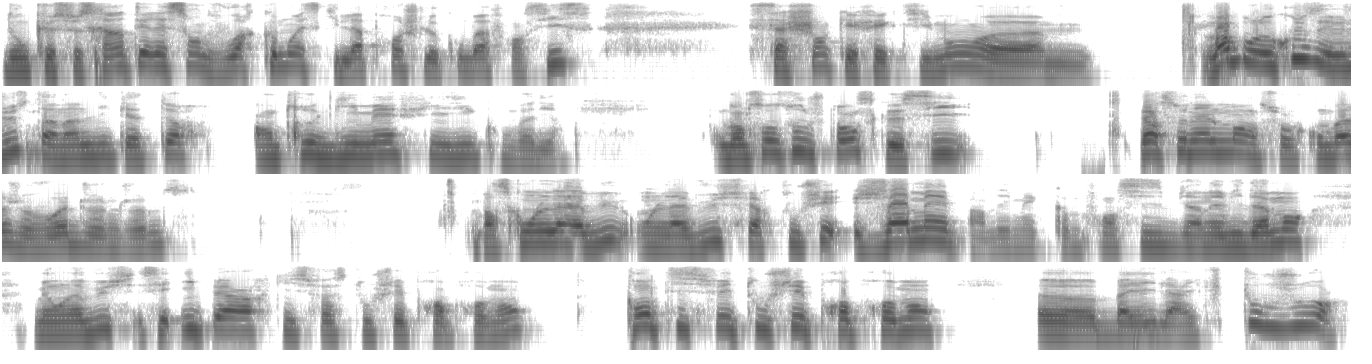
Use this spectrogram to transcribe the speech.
Donc, ce serait intéressant de voir comment est-ce qu'il approche le combat Francis, sachant qu'effectivement. Euh, Moi, pour le coup, c'est juste un indicateur entre guillemets physique, on va dire. Dans le sens où je pense que si Personnellement, sur le combat, je vois John Jones. Parce qu'on l'a vu, on l'a vu se faire toucher, jamais par des mecs comme Francis, bien évidemment, mais on l'a vu, c'est hyper rare qu'il se fasse toucher proprement. Quand il se fait toucher proprement, euh, bah, il arrive toujours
